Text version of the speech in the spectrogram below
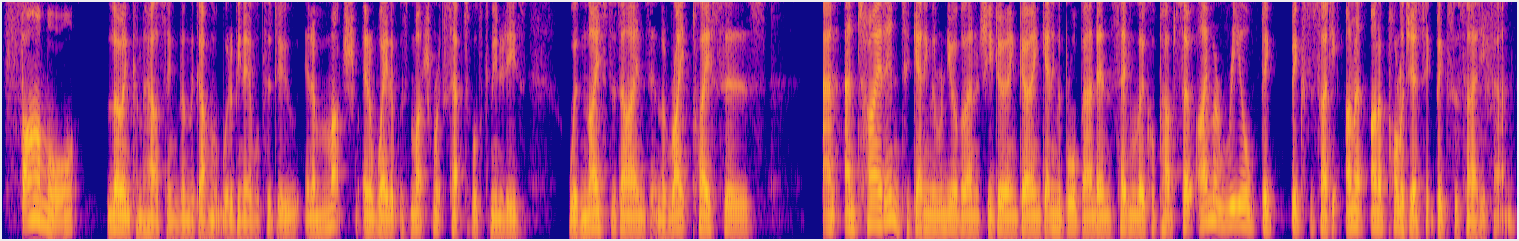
far more low income housing than the government would have been able to do in a much, in a way that was much more acceptable to communities with nice designs in the right places and, and tie it into getting the renewable energy doing, going, getting the broadband in, saving local pubs. So I'm a real big big society, un- unapologetic big society fan.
